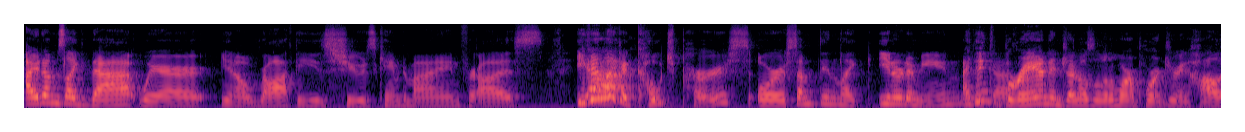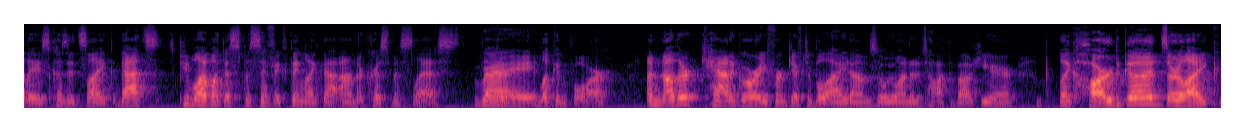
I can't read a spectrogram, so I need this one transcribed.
items like that, where you know Rothy's shoes came to mind for us. Even Yeah. like a Coach purse or something like you know what I mean. I think Like a- brand in general is a little more important during holidays because it's like that's people have like a specific thing like that on their Christmas list that they're Right. looking for. Another category for giftable items that we wanted to talk about here, like hard goods or like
